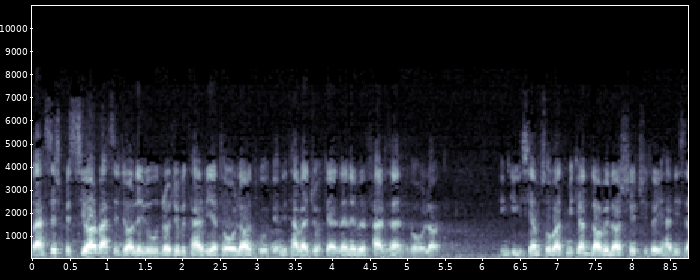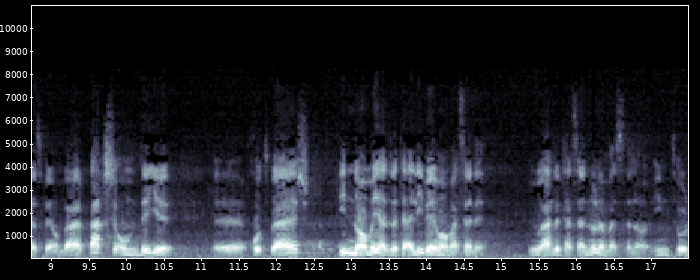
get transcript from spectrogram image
بحثش بسیار بحث جالبی بود راجع به تربیت اولاد بود یعنی توجه کردن به فرزند به اولاد. انگلیسی هم صحبت می‌کرد لابلاش یه چیزای حدیث از پیامبر. بخش عمده خطبهش این نامه حضرت علی به امام حسنه. این اهل تسنن هم بستنا اینطور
